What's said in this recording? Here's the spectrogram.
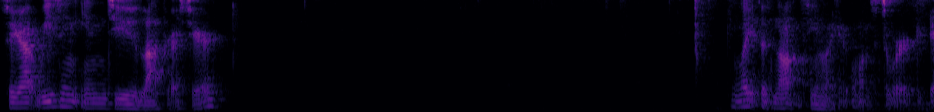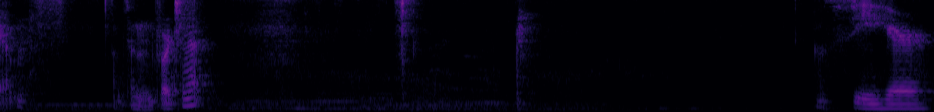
So you got Weezing into Lapras here. The light does not seem like it wants to work again. That's unfortunate. Let's see here.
